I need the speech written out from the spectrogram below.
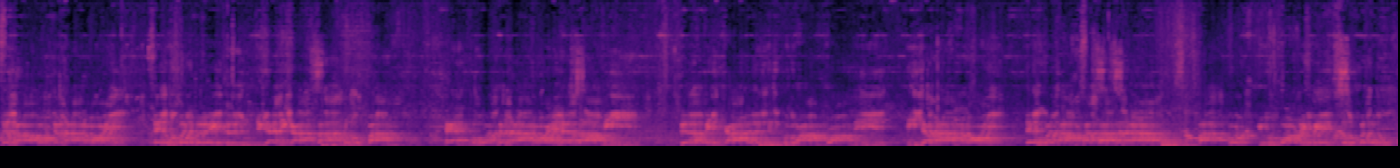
เรื่องราวของเจ้านางน้อย ได้ถูกเปิดเผยขึ้นจึงได้มีการสร้างรูปปั้นแทนตัวเจ้านางน้อยและสามี เพื่อเป็นการระลึกถึงคุณความความ ที่เจ้านางน้อย ได้อุปถัมภ์พระศาสนา ปรากฏอยู่บริเวณซุ้มประตูโถ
